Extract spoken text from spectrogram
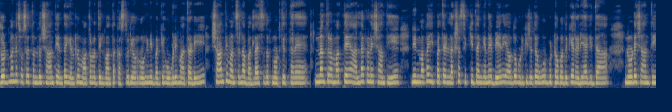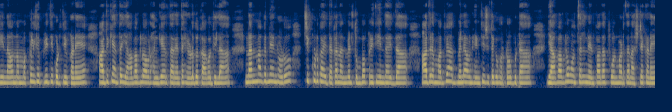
ದೊಡ್ಡ ಮನೆ ಸೊಸೆ ತಂದು ಶಾಂತಿ ಅಂತ ಎಲ್ಲರೂ ಮಾತಾಡೋದಿಲ್ವಾ ಅಂತ ಕಸ್ತೂರಿ ಅವರು ರೋಹಿಣಿ ಬಗ್ಗೆ ಹೊಗಳಿ ಮಾತಾಡಿ. ಶಾಂತಿ ಮನ್ಸನ್ನ ಬದಲಾಯಿಸೋದಕ್ಕೆ ನೋಡ್ತಿರ್ತಾರೆ. ನಂತರ ಮತ್ತೆ, ಅಲ್ಲ ಕಣೆ ಶಾಂತಿ ನಿನ್ನ ಮಗ ಇಪ್ಪತ್ತೆರಡು ಲಕ್ಷ ಸಿಕ್ಕಿದ್ದಂಗೆನೆ ಬೇರೆ ಯಾವುದೋ ಹುಡುಗಿ ಜೊತೆ ಊರ್ ಬಿಟ್ಟು ಹೋಗೋದಕ್ಕೆ ರೆಡಿಯಾಗಿದ್ದ ನೋಡೆ ಶಾಂತಿ, ನಾವು ನಮ್ಮ ಮಕ್ಕಳಿಗೆ ಪ್ರೀತಿ ಕೊಡ್ತೀವಿ ಕಣೆ. ಅದಕ್ಕೆ ಅಂತ ಯಾವಾಗ್ಲೂ ಅವ್ರು ಹಂಗೆ ಇರ್ತಾರೆ ಅಂತ ಹೇಳೋದಕ್ಕಾಗೋದಿಲ್ಲ. ನನ್ನ ಮಗನೇ ನೋಡು, ಚಿಕ್ಕ ಹುಡುಗ ಇದ್ದಾಗ ನನ್ನ ಮೇಲೆ ತುಂಬಾ ಪ್ರೀತಿಯಿಂದ ಇದ್ದ. ಆದ್ರೆ ಮದ್ವೆ ಆದ್ಮೇಲೆ ಅವ್ನ ಹೆಂಡತಿ ಜೊತೆಗೆ ಹೊರಟೋಗ್ಬಿಟ್ಟ. ಯಾವಾಗ್ಲೂ ಒಂದ್ಸಲ ನೆನಪಾದಾಗ ಫೋನ್ ಮಾಡ್ತಾನೆ ಅಷ್ಟೇ ಕಣೆ.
